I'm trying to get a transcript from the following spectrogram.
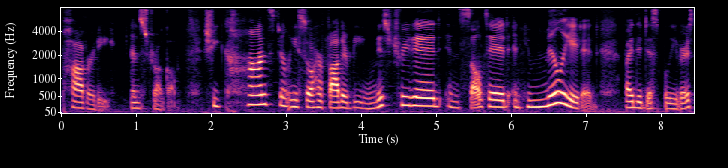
poverty and struggle. She constantly saw her father being mistreated, insulted, and humiliated by the disbelievers,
